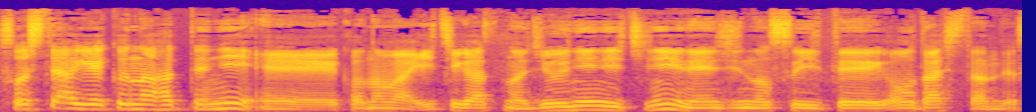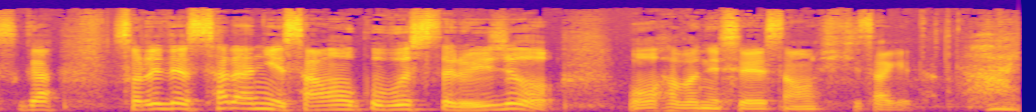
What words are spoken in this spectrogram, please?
そして挙句の果てに、えー、この前1月の12日に年次の推定を出したんですがそれでさらに3億ブッセル以上大幅に生産を引き下げたと、はい、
